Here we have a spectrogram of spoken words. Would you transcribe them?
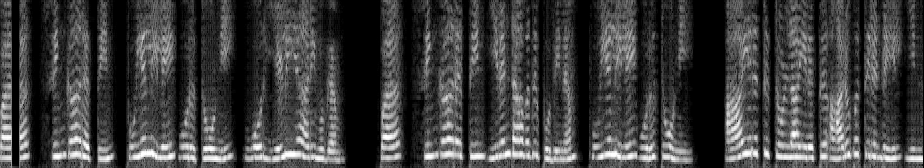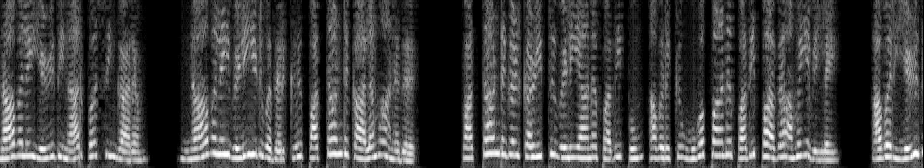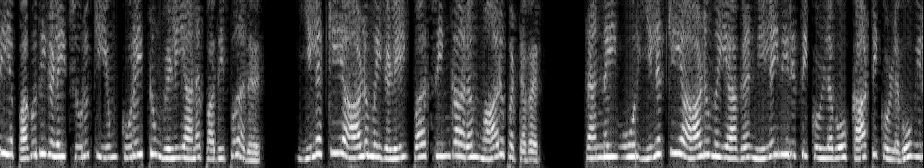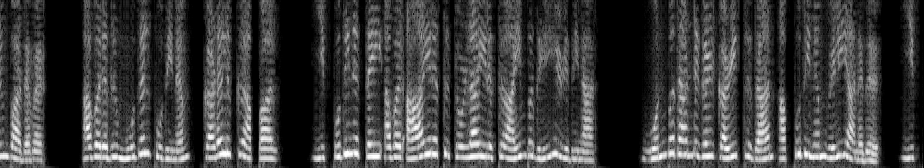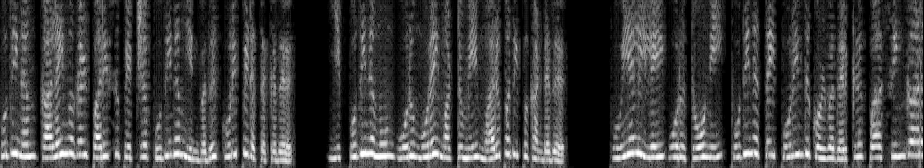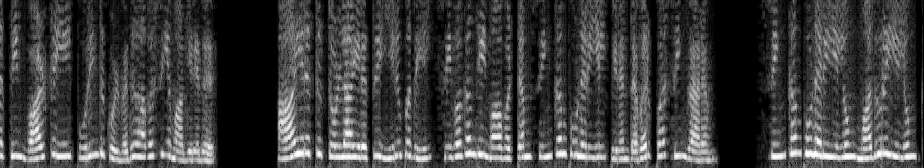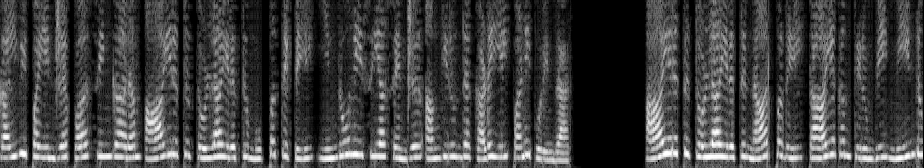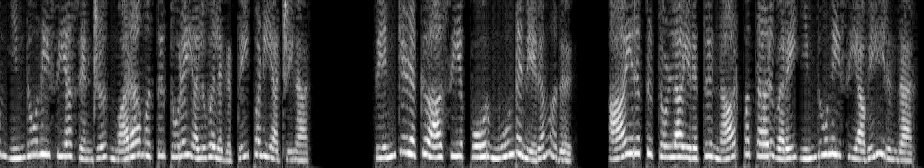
ப சிங்காரத்தின் புயலிலே ஒரு தோணி ஓர் எளிய அறிமுகம். ப. சிங்காரத்தின் இரண்டாவது புதினம் புயலிலே ஒரு தோணி. ஆயிரத்து தொள்ளாயிரத்து அறுபத்தி இரண்டில் இந்நாவலை எழுதினார் ப. சிங்காரம். நாவலை வெளியிடுவதற்கு பத்தாண்டு காலம் ஆனது பத்தாண்டுகள் கழித்து வெளியான பதிப்பும் அவருக்கு உவப்பான பதிப்பாக அமையவில்லை. அவர் எழுதிய பகுதிகளை சுருக்கியும் குறைத்தும் வெளியான பதிப்பு அது. இலக்கிய ஆளுமைகளில் ப. சிங்காரம் மாறுபட்டவர். தன்னை ஓர் இலக்கிய ஆளுமையாக நிலைநிறுத்திக் கொள்ளவோ காட்டிக்கொள்ளவோ விரும்பாதவர். அவரது முதல் புதினம் கடலுக்கு அப்பால். இப்புதினத்தை அவர் ஆயிரத்து தொள்ளாயிரத்து ஐம்பதில் எழுதினார். ஒன்பதாண்டுகள் கழித்துதான் அப்புதினம் வெளியானது. இப்புதினம் கலைமகள் பரிசு பெற்ற புதினம் என்பது குறிப்பிடத்தக்கது. இப்புதினமும் ஒரு முறை மட்டுமே மறுபதிப்பு கண்டது. புயலிலே ஒரு தோணி புதினத்தை புரிந்து கொள்வதற்கு ப சிங்காரத்தின் வாழ்க்கையை புரிந்து கொள்வது அவசியமாகிறது. ஆயிரத்து தொள்ளாயிரத்து இருபதில் சிவகங்கை மாவட்டம் சிங்கம்புணரியில் பிறந்தவர் ப சிங்காரம். சிங்கம்புணரியிலும் மதுரையிலும் கல்வி பயின்ற ப. சிங்காரம் ஆயிரத்து தொள்ளாயிரத்து முப்பத்தெட்டில் இந்தோனேசியா சென்று அங்கிருந்த கடையில் பணிபுரிந்தார். ஆயிரத்து தொள்ளாயிரத்து நாற்பதில் தாயகம் திரும்பி மீண்டும் இந்தோனேசியா சென்று மராமத்து துறை அலுவலகத்தில் பணியாற்றினார். தென்கிழக்கு ஆசிய போர் மூண்ட நேரம் அது. ஆயிரத்து தொள்ளாயிரத்து நாற்பத்தாறு வரை இந்தோனேசியாவில் இருந்தார்.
